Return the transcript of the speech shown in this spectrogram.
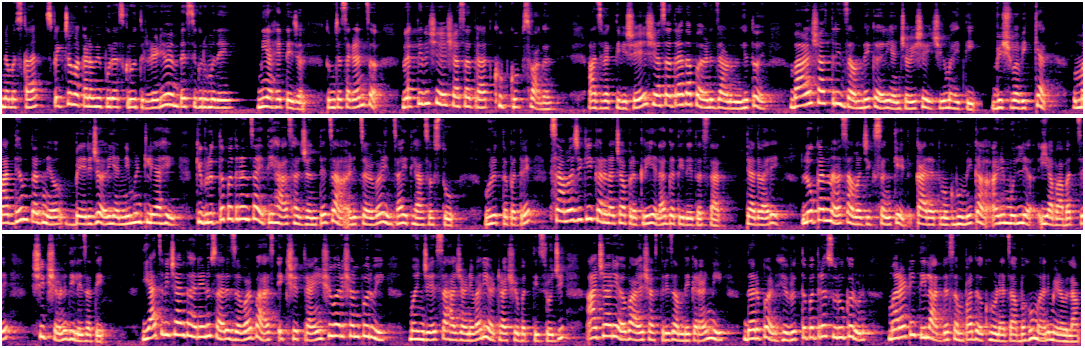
नमस्कार. Spectrum academy पुरस्कृत radio M P S C गुरुमध्ये मी आहे तेजल. तुमच्या सगळ्यांचं व्यक्तिविशेष या सत्रात खूप खूप स्वागत. आज व्यक्तिविशेष या सत्रात आपण जाणून घेतोय बाळशास्त्री जांभेकर यांच्याविषयीची माहिती. विश्वविख्यात माध्यम तज्ज्ञ बेर्जर यांनी म्हटले आहे की वृत्तपत्रांचा इतिहास हा जनतेचा आणि चळवळींचा इतिहास असतो. वृत्तपत्रे सामाजिकीकरणाच्या प्रक्रियेला गती देत असतात. त्याद्वारे लोकांना सामाजिक संकेत कार्यात्मक भूमिका आणि मूल्य याबाबतचे शिक्षण दिले जाते. याच विचारधारेनुसार जवळपास एकशे त्र्याऐंशी वर्षांपूर्वी म्हणजे सहा जानेवारी अठराशे बत्तीस रोजी आचार्य बाळशास्त्री जांभेकरांनी दर्पण हे वृत्तपत्र सुरू करून मराठीतील आद्य संपादक होण्याचा बहुमान मिळवला.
